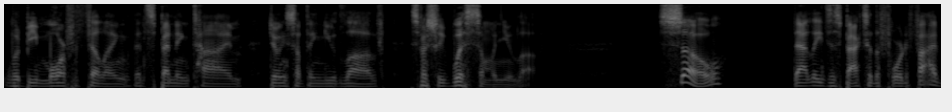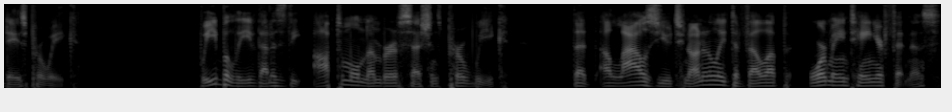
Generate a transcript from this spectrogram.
would be more fulfilling than spending time doing something you love, especially with someone you love. So, that leads us back to the 4 to 5 days per week. We believe that is the optimal number of sessions per week that allows you to not only develop or maintain your fitness,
